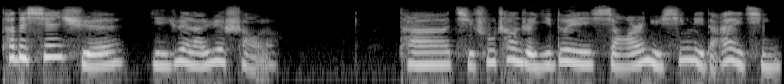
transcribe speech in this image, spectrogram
他的鲜血也越来越少了。他起初唱着一对小儿女心里的爱情，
